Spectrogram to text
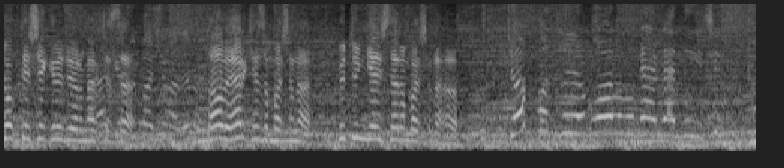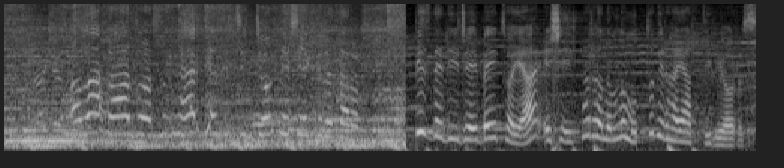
Çok teşekkür ediyorum herkese. Başına değil mi? Tabii herkesin başına. Bütün gençlerin başına. Çok mutluyum oğlumun evlendiği için. Allah razı olsun. Herkes için çok teşekkür ederim. Biz de DJ Beyto'ya eşi İlknur Hanım'la mutlu bir hayat diliyoruz.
